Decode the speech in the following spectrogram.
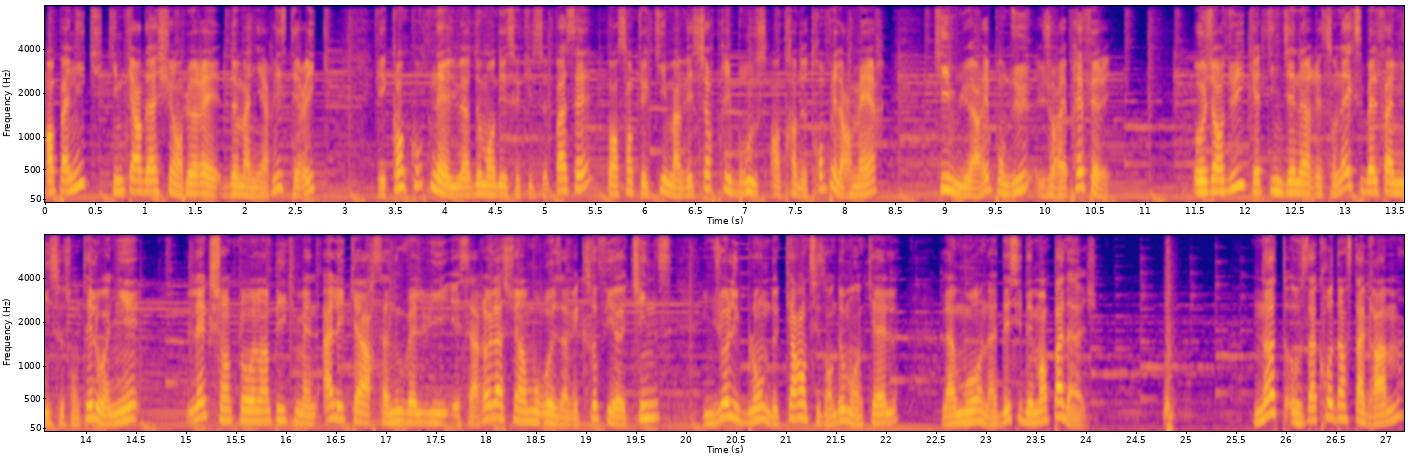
En panique, Kim Kardashian pleurait de manière hystérique et quand Courtney lui a demandé ce qu'il se passait, pensant que Kim avait surpris Bruce en train de tromper leur mère, Kim lui a répondu J'aurais préféré. Aujourd'hui, Caitlyn Jenner et son ex-belle-famille se sont éloignés. L'ex-champion olympique mène à l'écart sa nouvelle vie et sa relation amoureuse avec Sophie Hutchins, une jolie blonde de 46 ans de moins qu'elle. L'amour n'a décidément pas d'âge. Note aux accros d'Instagram,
